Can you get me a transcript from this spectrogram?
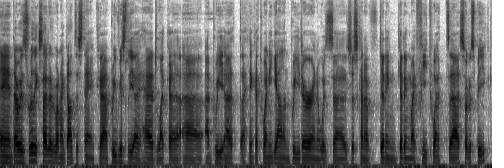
and I was really excited when I got this tank. Uh, previously, I had like a, a, a, bre- a I think a 20 gallon breeder, and it was uh, just kind of getting getting my feet wet, uh, so to speak.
